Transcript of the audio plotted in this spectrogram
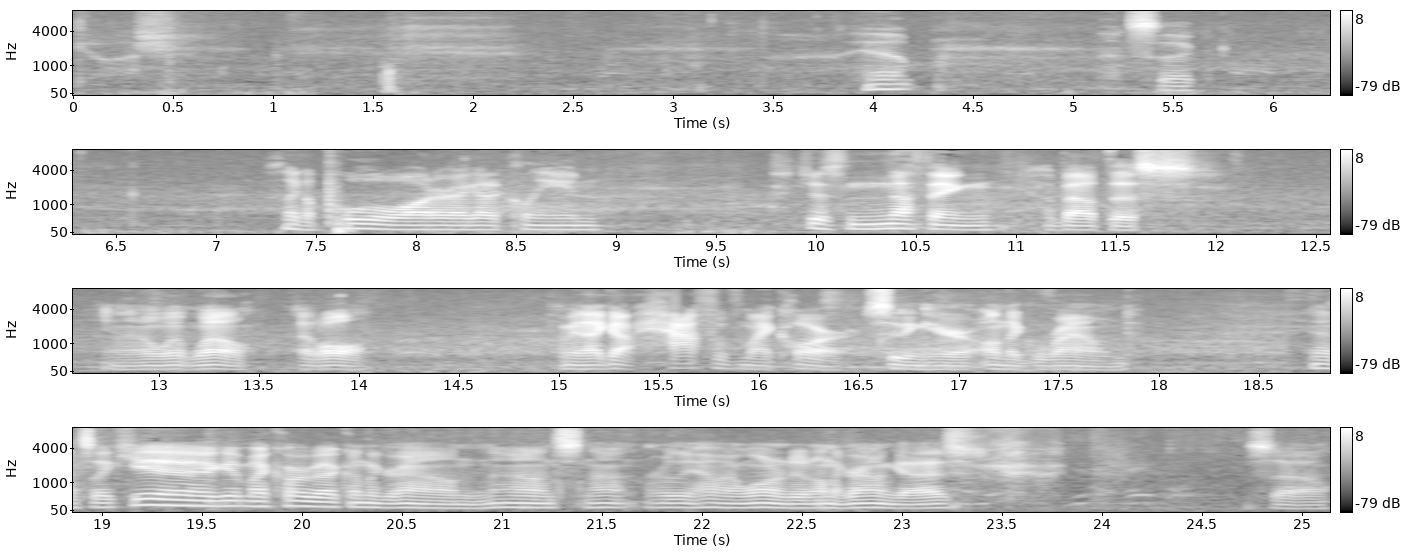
gosh. Yep. That's sick. It's like a pool of water I gotta clean. Just nothing about this, you know, went well at all. I mean, I got half of my car sitting here on the ground. And it's like, yeah, I get my car back on the ground. No, it's not really how I wanted it on the ground, guys. so,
